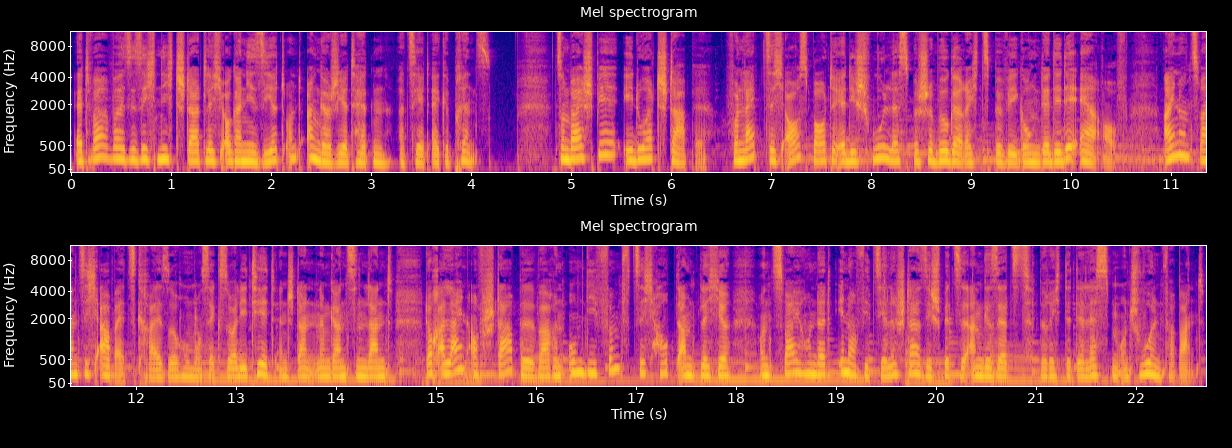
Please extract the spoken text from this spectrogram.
etwa weil sie sich nicht staatlich organisiert und engagiert hätten, erzählt Elke Prinz. Zum Beispiel Eduard Stapel. Von Leipzig aus baute er die schwul-lesbische Bürgerrechtsbewegung der DDR auf. 21 Arbeitskreise Homosexualität entstanden im ganzen Land. Doch allein auf Stapel waren um die 50 Hauptamtliche und 200 inoffizielle Stasi-Spitze angesetzt, berichtet der Lesben- und Schwulenverband.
